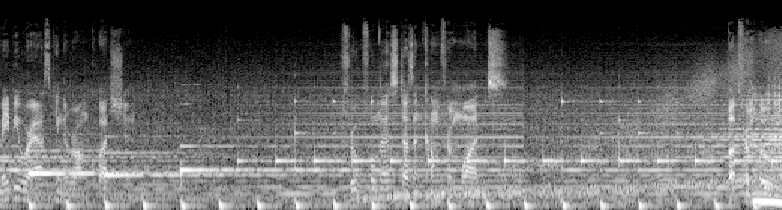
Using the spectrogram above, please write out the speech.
Maybe we're asking the wrong question. Fruitfulness doesn't come from what, but from who.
